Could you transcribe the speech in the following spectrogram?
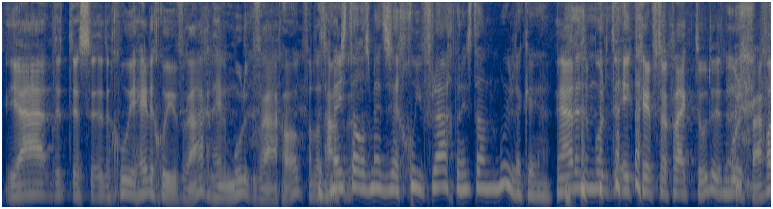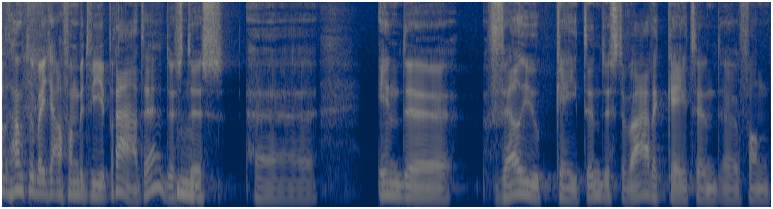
Ja, dit is een goede, hele goede vraag. Een hele moeilijke vraag ook. Want dat hangt... Meestal als mensen zeggen goede vraag, dan is het dan moeilijker. Ja, ja dat is een moeilijke, ik geef het gelijk toe. Dat is een moeilijke vraag. Want het hangt er een beetje af van met wie je praat. Hè? Dus, hmm. dus uh, in de value keten, dus de waardeketen uh, van...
